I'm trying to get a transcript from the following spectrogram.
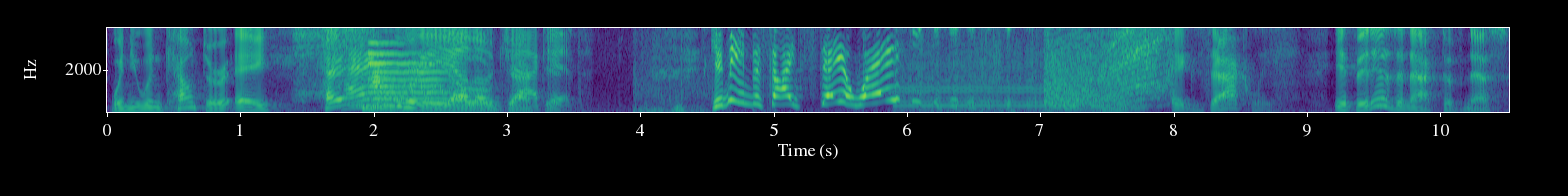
when you encounter a hangry yellow jacket. You mean besides stay away? Exactly. If it is an active nest,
